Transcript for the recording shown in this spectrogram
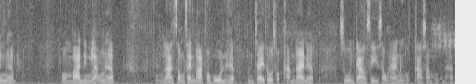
งนะครับ พร้อมบ้านหนึ่งหลังนะครับ1ล้าน2แสนบาทพร้อมโอนนะครับสนใจโทรสอบถามได้นะครับ 0942516936 นะครับ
